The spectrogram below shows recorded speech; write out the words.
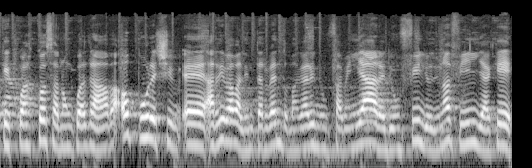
che, qualcosa non quadrava, oppure ci, eh, arrivava l'intervento magari di un familiare, di un figlio, di una figlia che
